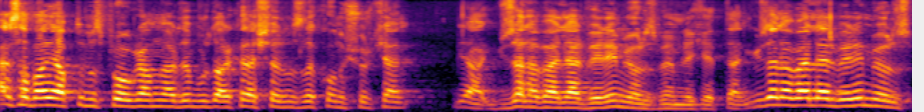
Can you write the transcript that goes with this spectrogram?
Her sabah yaptığımız programlarda burada arkadaşlarımızla konuşurken ya güzel haberler veremiyoruz memleketten, güzel haberler veremiyoruz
